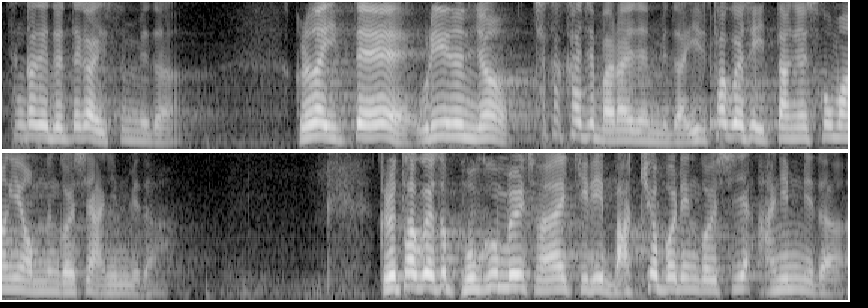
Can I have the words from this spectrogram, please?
생각이 들 때가 있습니다. 그러나 이때 우리는요, 착각하지 말아야 됩니다. 이렇다고 해서 이 땅에 소망이 없는 것이 아닙니다. 그렇다고 해서 복음을 전할 길이 막혀버린 것이 아닙니다.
